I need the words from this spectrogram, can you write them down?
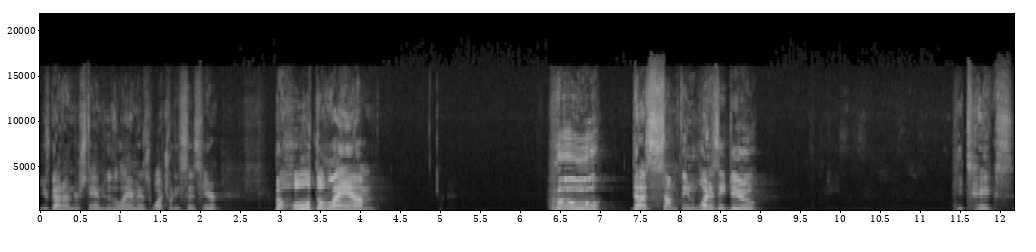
You've got to understand who the Lamb is. Watch what he says here. Behold the Lamb who does something. What does he do? He takes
